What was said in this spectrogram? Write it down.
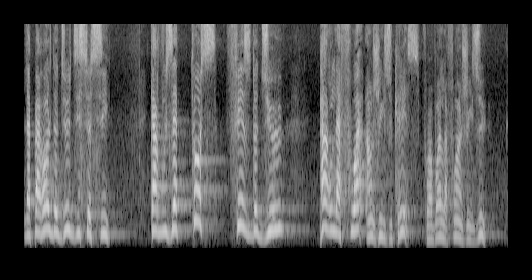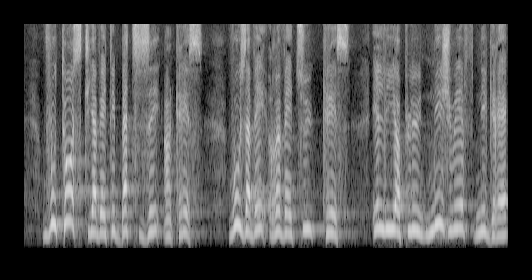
la parole de Dieu dit ceci, car vous êtes tous fils de Dieu par la foi en Jésus-Christ. Il faut avoir la foi en Jésus. Vous tous qui avez été baptisés en Christ, vous avez revêtu Christ. Il n'y a plus ni juif, ni grec,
